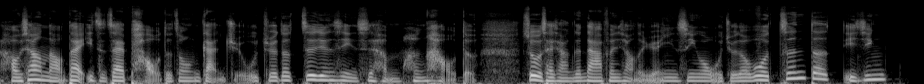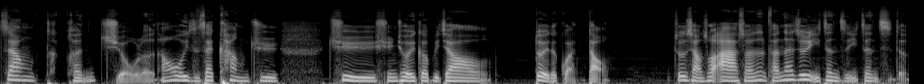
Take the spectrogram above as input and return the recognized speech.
好像脑袋一直在跑的这种感觉。我觉得这件事情是很很好的，所以我才想跟大家分享的原因，是因为我觉得我真的已经这样很久了，然后我一直在抗拒。去寻求一个比较对的管道，就是想说啊，反正反正就是一阵子一阵子的，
